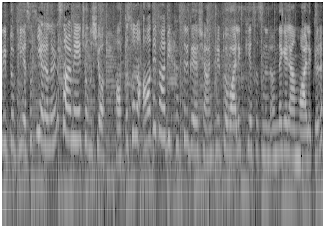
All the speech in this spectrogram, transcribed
Kripto piyasası yaralarını sarmaya çalışıyor. Hafta sonu adeta bir kasırga yaşayan kripto varlık piyasasının önde gelen varlıkları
